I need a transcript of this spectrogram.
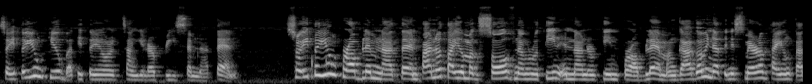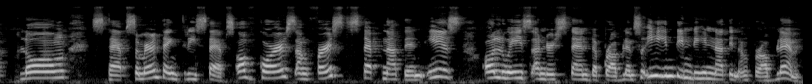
So, ito yung cube at ito yung rectangular prism natin. So, ito yung problem natin. Paano tayo mag-solve ng routine and non-routine problem? Ang gagawin natin is meron tayong tatlong steps. So, meron tayong three steps. Of course, ang first step natin is always understand the problem. So, iintindihin natin ang problem.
